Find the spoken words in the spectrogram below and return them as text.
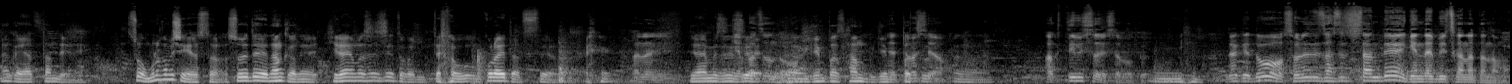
なんかやったんだよねそう村上氏がやってたの。それでなんかね平山先生とかに言ったら怒られたって言ってたよね。あ何？平山先生原発運動？うん原発半部原発。やってましたよ。うん。アクティビストでした僕、だけどそれで挫折したんで現代美術家になったんだもん。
